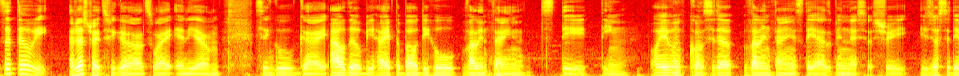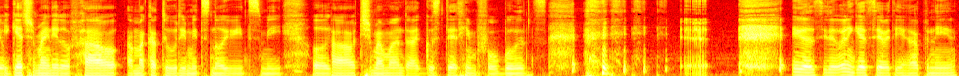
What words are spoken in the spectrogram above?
so tell me, I'm just trying to figure out why any um single guy out there will be hyped about the whole Valentine's Day thing or even consider Valentine's Day as being necessary. It's just a day he gets reminded of how Amaka told him it's no you, it's me, or how Chimamanda ghosted him for bones. because you know when he gets everything happening,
